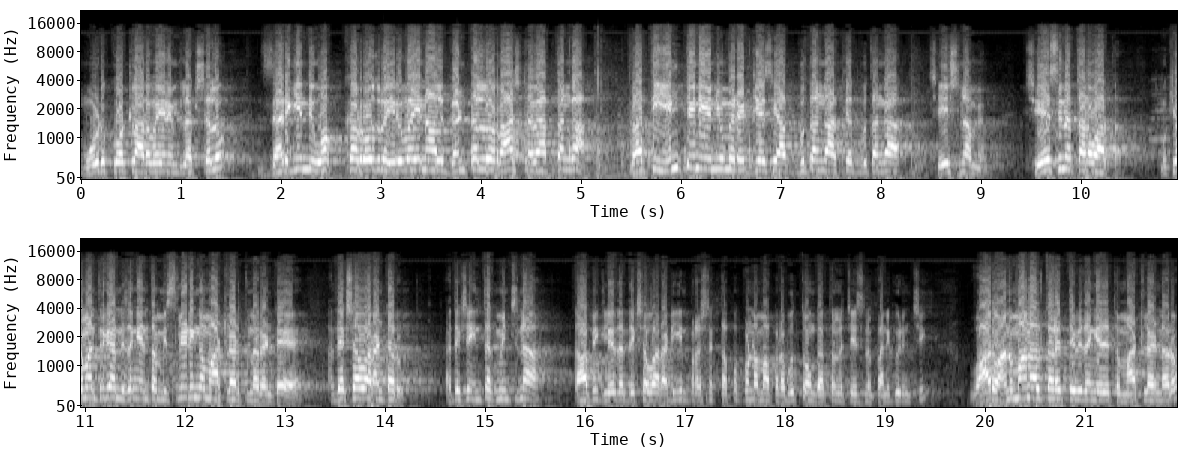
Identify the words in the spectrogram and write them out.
మూడు కోట్ల అరవై ఎనిమిది లక్షలు. జరిగింది ఒక్క రోజులో ఇరవై నాలుగు గంటల్లో రాష్ట్ర వ్యాప్తంగా ప్రతి ఇంటిని ఎన్యూమరేట్ చేసి అద్భుతంగా అత్యద్భుతంగా చేసినాం మేము. చేసిన తర్వాత ముఖ్యమంత్రి గారు నిజంగా ఎంత మిస్లీడింగ్గా మాట్లాడుతున్నారంటే అధ్యక్ష వారు అంటారు అధ్యక్ష ఇంతకు మించిన టాపిక్ లేదు అధ్యక్ష వారు అడిగిన ప్రశ్నకు తప్పకుండా మా ప్రభుత్వం గతంలో చేసిన పని గురించి వారు అనుమానాలు తలెత్తే విధంగా ఏదైతే మాట్లాడినారో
